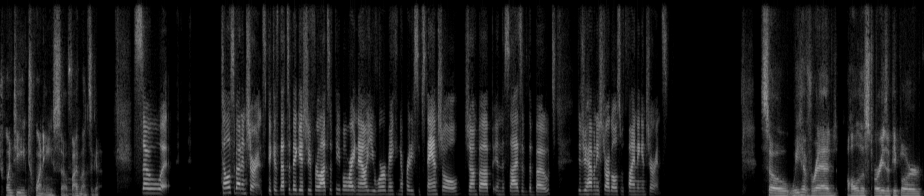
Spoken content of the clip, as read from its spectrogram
2020, so five months ago. So tell us about insurance because that's a big issue for lots of people right now. You were making a pretty substantial jump up in the size of the boat. Did you have any struggles with finding insurance? So we have read all the stories that people are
